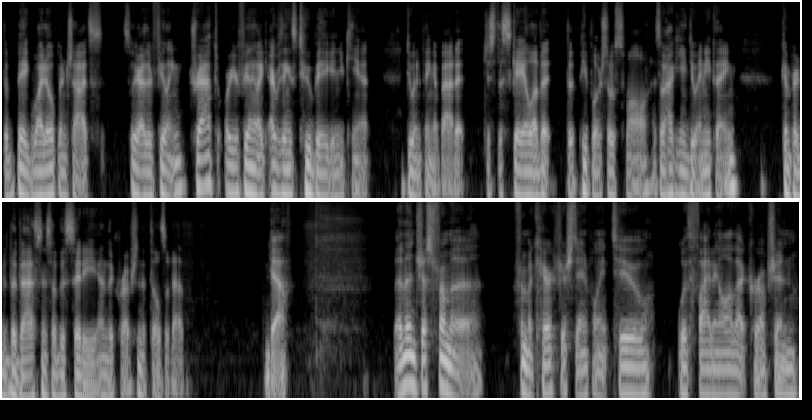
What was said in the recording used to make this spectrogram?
the big wide open shots so you're either feeling trapped or you're feeling like everything's too big and you can't do anything about it. Just the scale of it the people are so small so how can you do anything compared to the vastness of the city and the corruption that fills it up Yeah. And then just from a from a character standpoint too, with fighting all that corruption,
